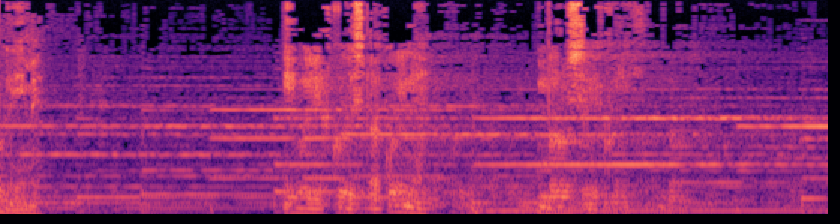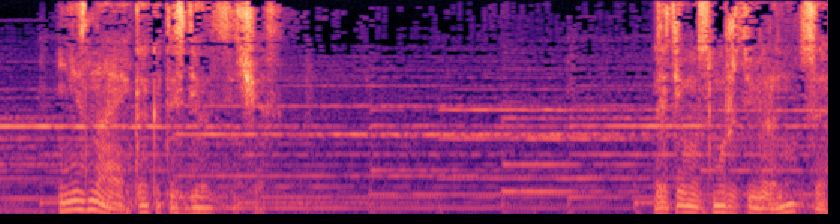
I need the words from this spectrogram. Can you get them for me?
время. легко и спокойно бросили курить. Не зная, как это сделать сейчас. Затем вы сможете вернуться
